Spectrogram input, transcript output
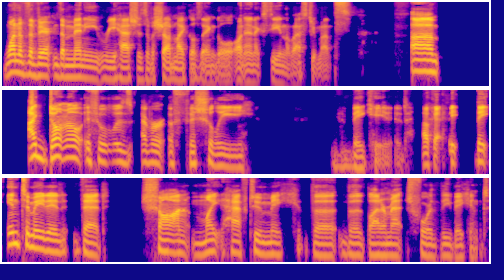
one of the very the many rehashes of a Shawn Michaels angle on NXT in the last two months. Um, I don't know if it was ever officially vacated. Okay. They they intimated that Shawn might have to make the the ladder match for the vacant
